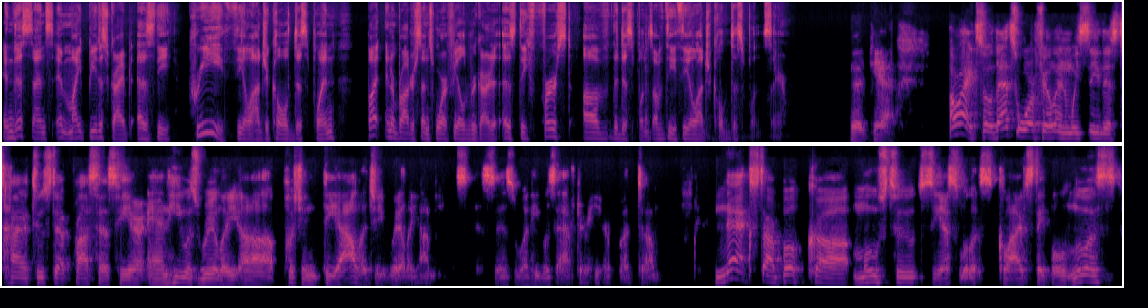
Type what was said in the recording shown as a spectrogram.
In this sense, it might be described as the pre theological discipline but in a broader sense, Warfield regarded as the first of the disciplines, of the theological disciplines there. Good. Yeah. All right, so that's Warfield, and we see this kind of two-step process here, and he was really uh, pushing theology. Really, I mean, this, this, is what he was after here. But um, next, our book uh, moves to C.S. Lewis, Clive Staple Lewis,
